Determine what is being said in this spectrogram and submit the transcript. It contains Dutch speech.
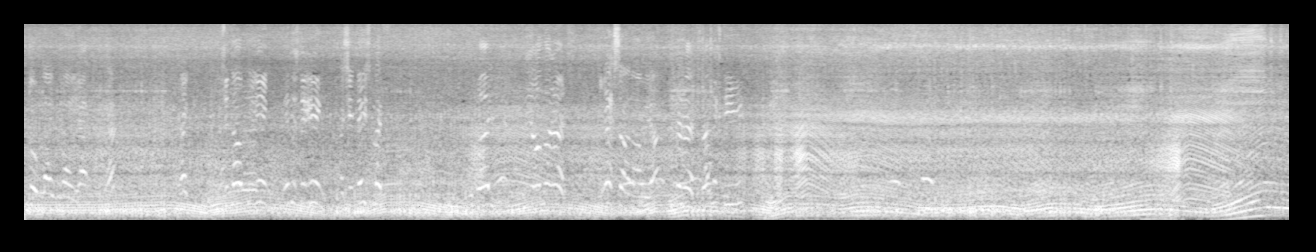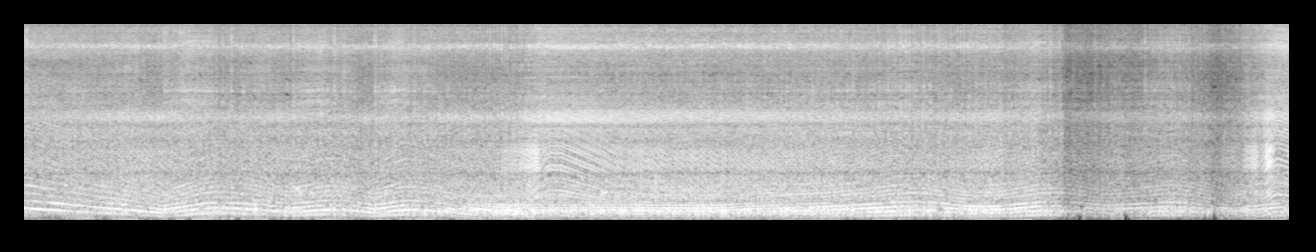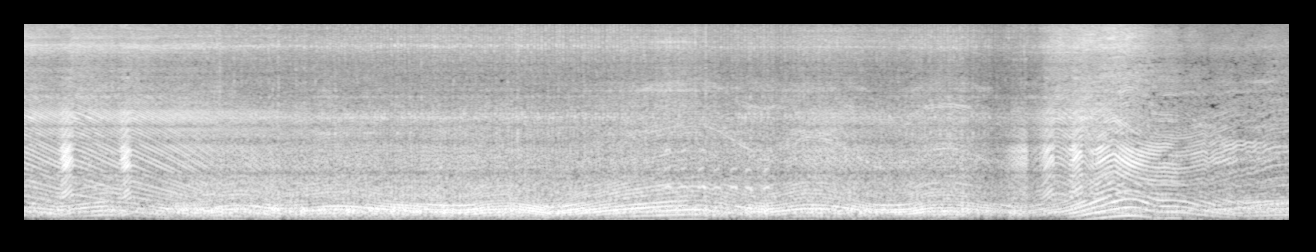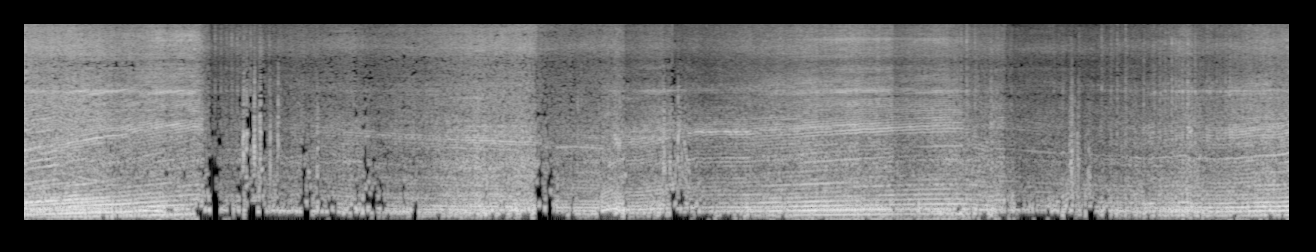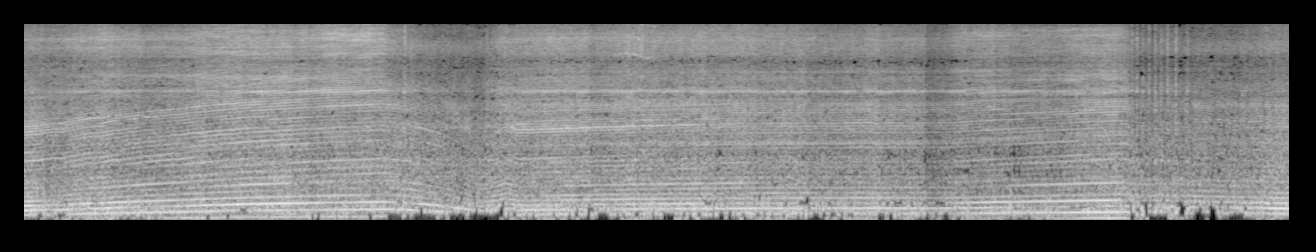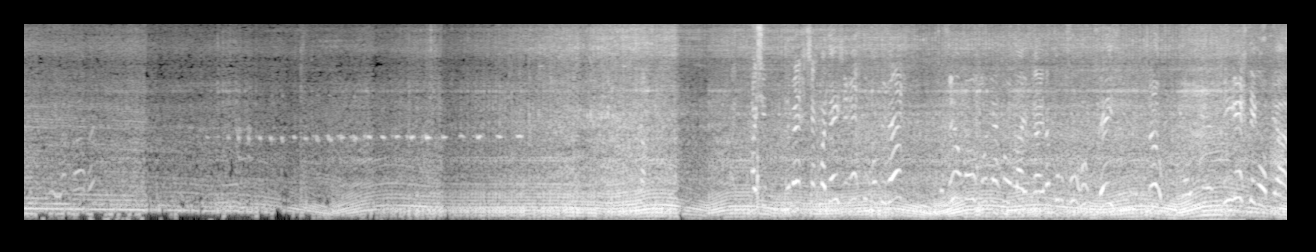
kerktoren blijven rijden. Ja. Kijk, we zitten nou op de ring. Dit is de ring. Als je deze blijft Blijven, die hand naar rechts. rechts aanhouden, ja? Rechts? Dan ligt hier. Als je de zeg maar deze richting op de weg, zoveel mogelijk rechtdoor blijft rijden, dan komt het vol goed. Deze, zo. Die richting op, ja.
